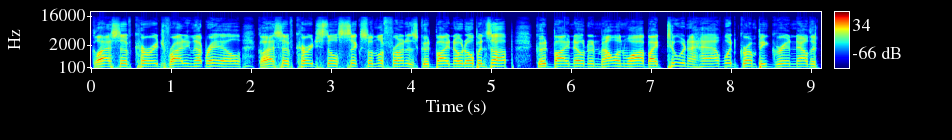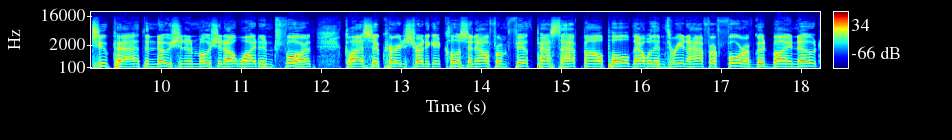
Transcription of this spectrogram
Glass of Courage riding that rail. Glass of Courage still six on the front as goodbye note opens up. Goodbye note and Malinois by two and a half with grumpy grin. Now the two path and Notion and Motion out wide in fourth. Glass of Courage try to get closer now from fifth past the half mile pole. Now within three and a half or four of goodbye note.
